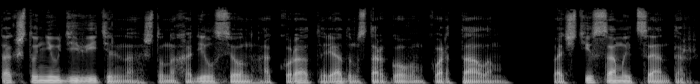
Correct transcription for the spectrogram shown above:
Так что неудивительно, что находился он аккурат рядом с торговым кварталом. Почти самый центр.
